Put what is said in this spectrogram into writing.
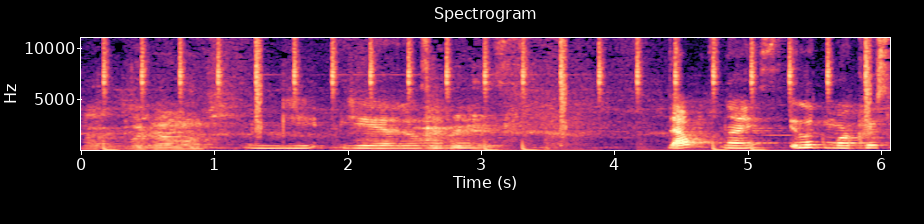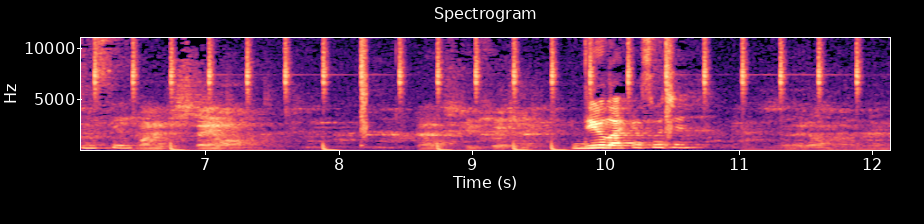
Like the glitter ones? Yeah, those are nice. That one's nice. It look more Christmassy. Want to just stay on? Guys, keep switching? Do you like it switching? Yeah, it don't matter, man.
